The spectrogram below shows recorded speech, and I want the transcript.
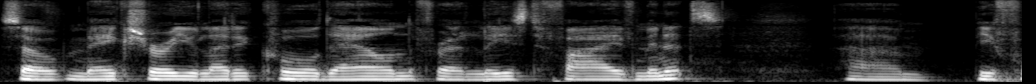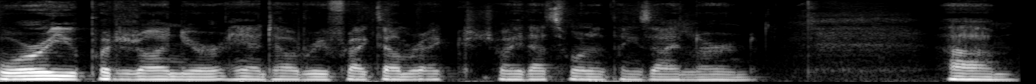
so make sure you let it cool down for at least five minutes. Um, before you put it on your handheld refractometer. Actually, that's one of the things I learned. Um,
